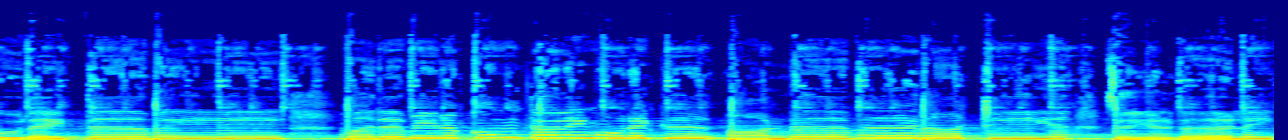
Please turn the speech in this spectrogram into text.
உரைத்தவை. வரவிருக்கும் தலைமுறைக்கு ஆண்டவராட்சிய செயல்களை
